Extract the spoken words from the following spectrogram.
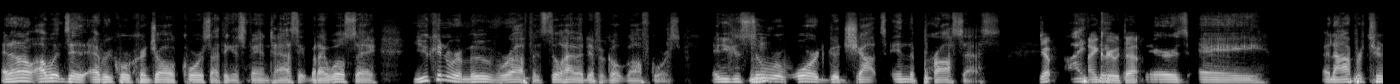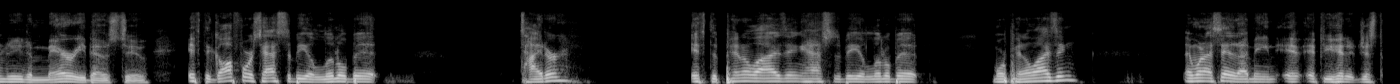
and I don't. I wouldn't say that every Coore Crenshaw course I think is fantastic, but I will say you can remove rough and still have a difficult golf course, and you can still Mhm. reward good shots in the process. Yep, I, I agree with that. There's a an opportunity to marry those two. If the golf course has to be a little bit tighter, if the penalizing has to be a little bit more penalizing, and when I say that, I mean if, if you hit it just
